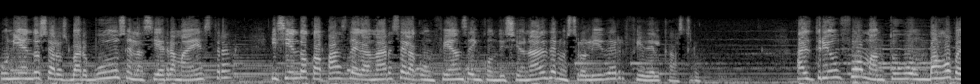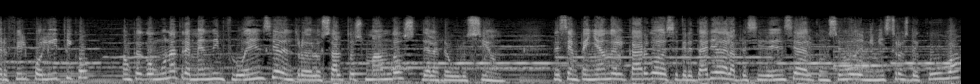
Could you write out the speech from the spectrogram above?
uniéndose a los barbudos en la Sierra Maestra y siendo capaz de ganarse la confianza incondicional de nuestro líder Fidel Castro. Al triunfo mantuvo un bajo perfil político aunque con una tremenda influencia dentro de los altos mandos de la revolución, desempeñando el cargo de secretaria de la presidencia del Consejo de Ministros de Cuba,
